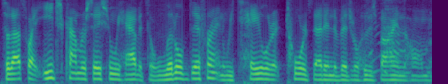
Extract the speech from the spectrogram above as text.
So that's why each conversation we have, it's a little different, and we tailor it towards that individual who's buying the home.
